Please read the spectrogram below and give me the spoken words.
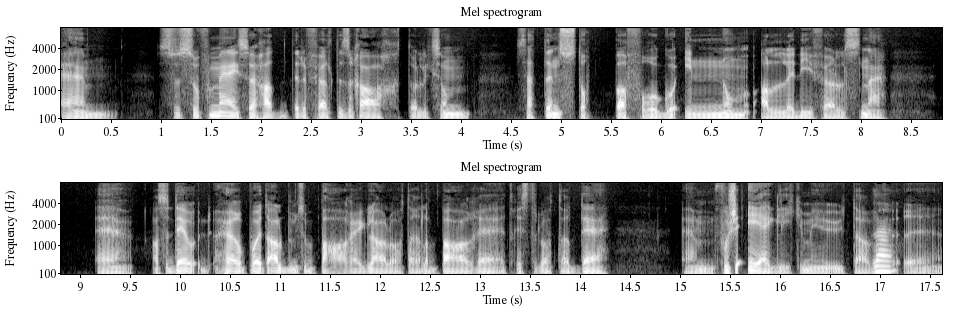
Um, så, så for meg så hadde det føltes rart å liksom sette en stopper for å gå innom alle de følelsene. Eh, altså det å høre på et album som bare er glade låter, eller bare er triste låter, det um, får ikke jeg like mye ut av eh,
